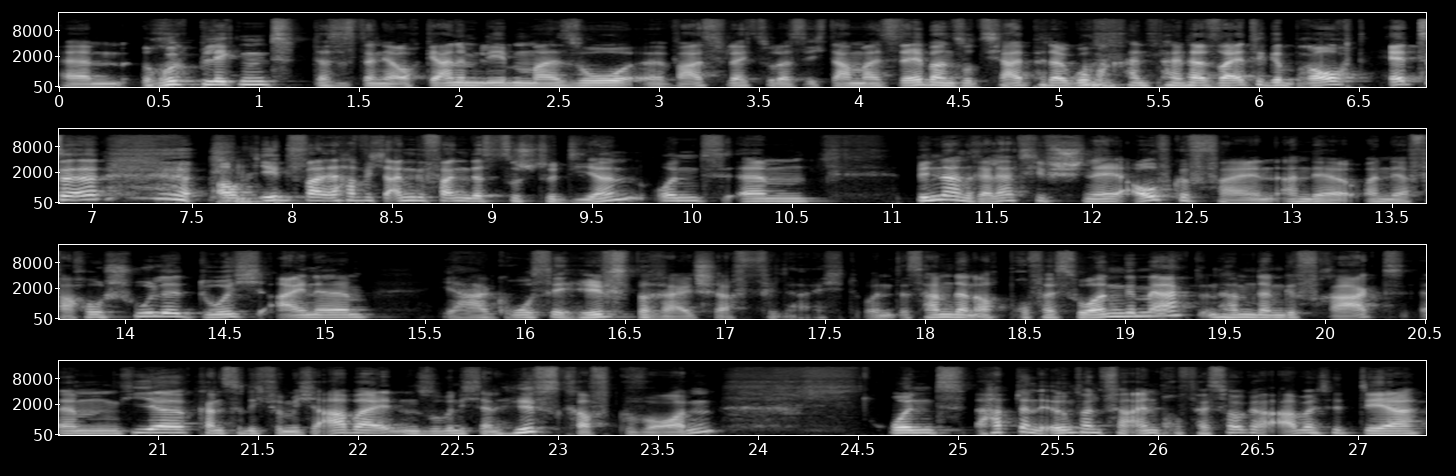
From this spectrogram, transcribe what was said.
ähm, rückblickend, das ist dann ja auch gerne im Leben mal so, äh, war es vielleicht so, dass ich damals selber einen Sozialpädagogen an meiner Seite gebraucht hätte. Auf jeden Fall habe ich angefangen, das zu studieren und ähm, bin dann relativ schnell aufgefallen an der, an der Fachhochschule durch eine ja, große Hilfsbereitschaft vielleicht. Und das haben dann auch Professoren gemerkt und haben dann gefragt, ähm, hier kannst du nicht für mich arbeiten. So bin ich dann Hilfskraft geworden und habe dann irgendwann für einen Professor gearbeitet, der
